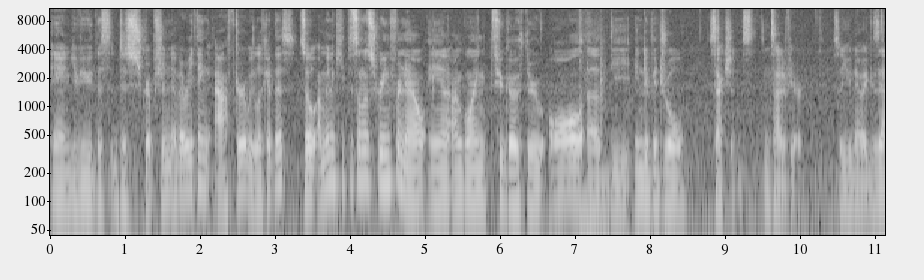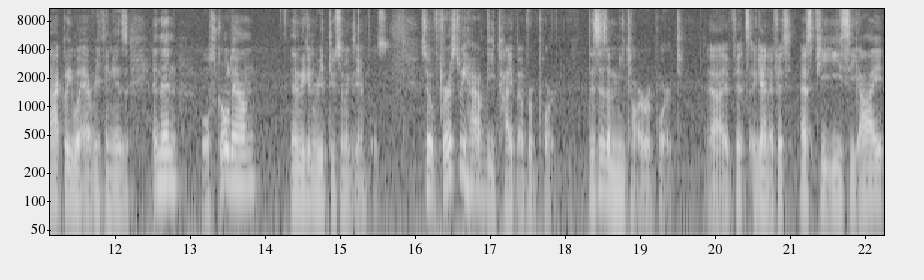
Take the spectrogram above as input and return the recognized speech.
and give you this description of everything after we look at this. So I'm going to keep this on the screen for now, and I'm going to go through all of the individual sections inside of here. So you know exactly what everything is, and then we'll scroll down, and then we can read through some examples. So first we have the type of report. This is a METAR report. Uh, if it's, again, if it's SPECI,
